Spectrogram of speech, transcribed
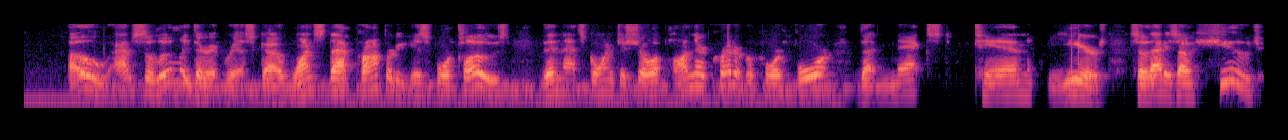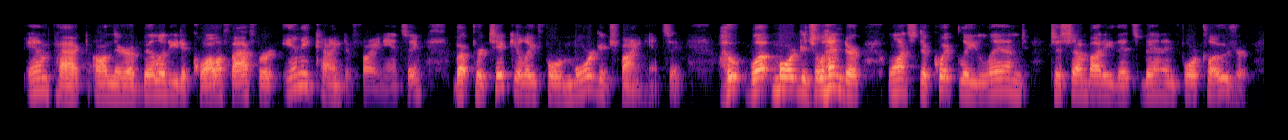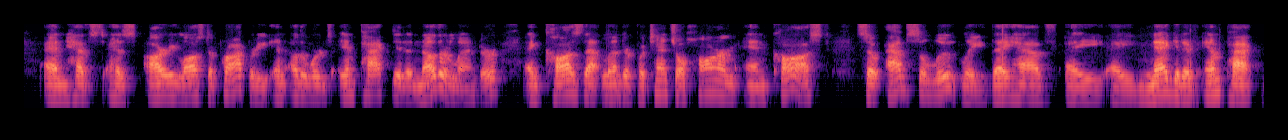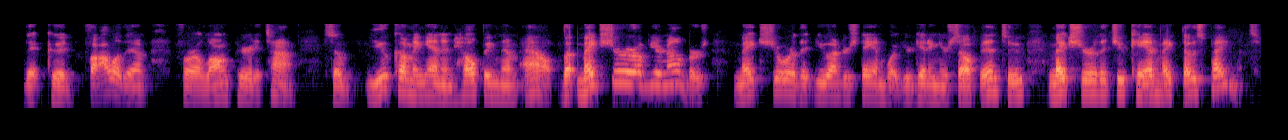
Oh, absolutely, they're at risk. Uh, once that property is foreclosed, then that's going to show up on their credit report for the next 10 years. So that is a huge impact on their ability to qualify for any kind of financing, but particularly for mortgage financing. Who, what mortgage lender wants to quickly lend to somebody that's been in foreclosure? and has has already lost a property in other words impacted another lender and caused that lender potential harm and cost so absolutely they have a, a negative impact that could follow them for a long period of time so you coming in and helping them out but make sure of your numbers. Make sure that you understand what you're getting yourself into. Make sure that you can make those payments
